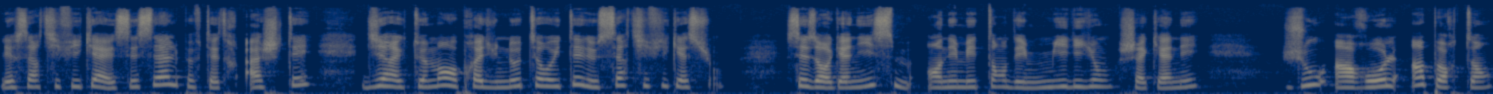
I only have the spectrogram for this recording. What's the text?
Les certificats SSL peuvent être achetés directement auprès d'une autorité de certification. Ces organismes, en émettant des millions chaque année, joue un rôle important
